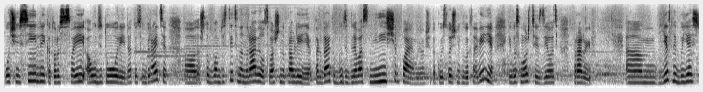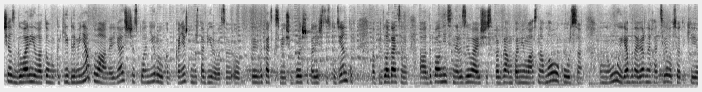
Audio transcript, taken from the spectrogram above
очень сильный, который со своей аудиторией. Да, то есть выбирайте, а, чтобы вам действительно нравилось ваше направление. Тогда это будет для вас неисчерпаемый вообще такой источник вдохновения, и вы сможете сделать прорыв. Эм, если бы я сейчас говорила о том, какие для меня планы, я сейчас планирую, как, конечно, масштабироваться, э, привлекать к себе еще большее количество студентов, э, предлагать им э, дополнительные развивающиеся программы помимо основного курса. Ну, я бы, наверное, хотела все-таки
